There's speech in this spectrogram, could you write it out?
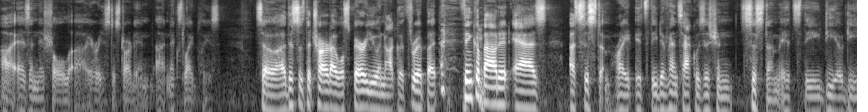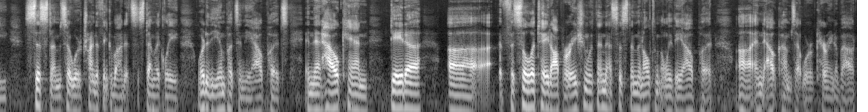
uh, as initial uh, areas to start in. Uh, next slide, please. So uh, this is the chart. I will spare you and not go through it, but think about it as a system, right? It's the defense acquisition system. It's the DoD system. So we're trying to think about it systemically. What are the inputs and the outputs? And then how can data uh, facilitate operation within that system and ultimately the output uh, and outcomes that we're caring about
